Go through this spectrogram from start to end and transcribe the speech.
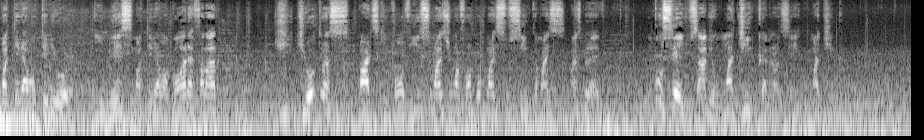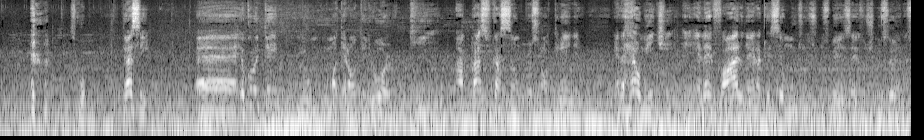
material anterior e nesse material agora, é falar de, de outras partes que envolvem isso, mas de uma forma um pouco mais sucinta, mais, mais breve. Um conselho, sabe? Uma dica, melhor dizendo, uma dica. Desculpa. Então, assim, é, eu comentei no, no, material anterior que a classificação do personal trainer, ela é realmente ela é válida, ela cresceu muito nos últimos meses, aí, nos últimos anos.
